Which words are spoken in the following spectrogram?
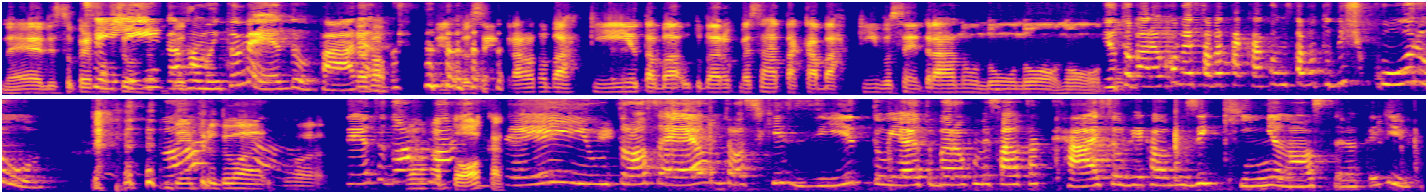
né? Ele super Sim, dava muito medo, para. Dava muito medo. Você entrava no barquinho, o tubarão começava a atacar barquinho, você entrava no, no, no, no- E o tubarão começava a atacar quando estava tudo escuro. dentro de uma, uma- Dentro do Uma armazém, um troço, é, um troço esquisito. E aí o tubarão começava a atacar, e você ouvia aquela musiquinha, nossa, era terrível.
